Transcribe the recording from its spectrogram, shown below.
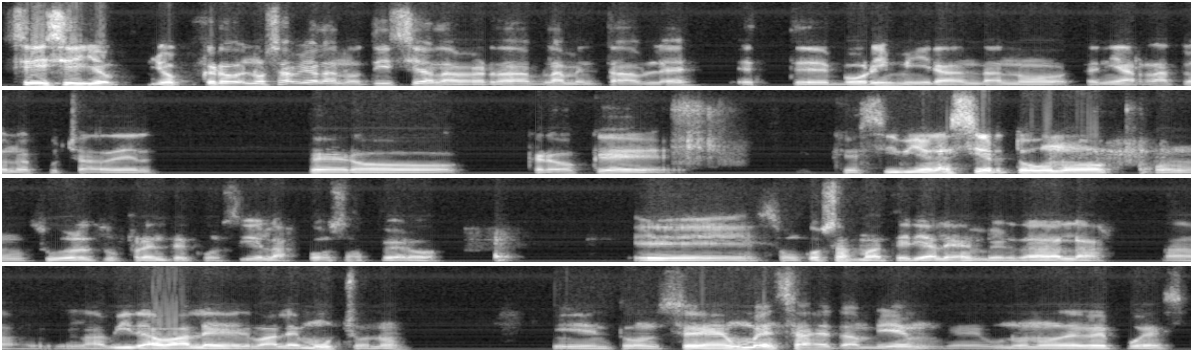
Sí, sí, yo, yo creo, no sabía la noticia, la verdad, lamentable. Este, Boris Miranda, no, tenía rato no escuchar de él, pero creo que, que si bien es cierto, uno con sudor de su frente consigue las cosas, pero eh, son cosas materiales, en verdad, la, la, la vida vale, vale mucho, ¿no? Y entonces es un mensaje también, que uno no debe pues,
